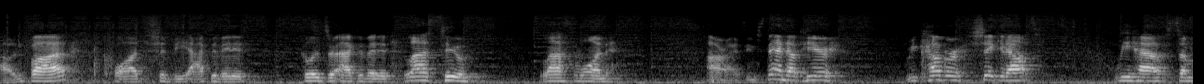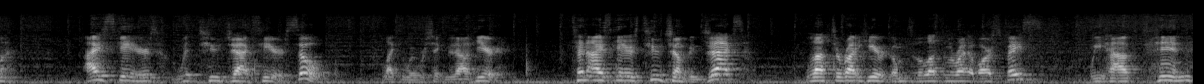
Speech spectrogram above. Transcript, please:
Out in five, quads should be activated, glutes are activated. Last two, last one. All right, team, stand up here, recover, shake it out. we have some ice skaters with two jacks here. So, like the way we're shaking it out here. 10 ice skaters, two jumping jacks, left to right here, going to the left and the right of our space. We have 10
